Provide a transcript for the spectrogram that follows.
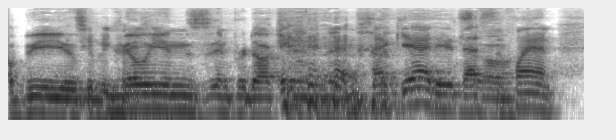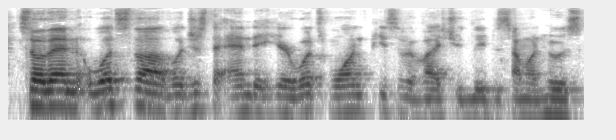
I'll be It's gonna crazy. millions in production. and- Heck yeah, dude. That's the plan. So then what's the well just to end it here, what's one piece of advice you'd leave to someone who's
